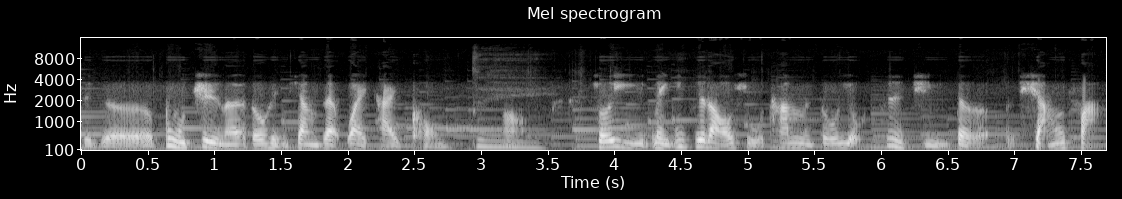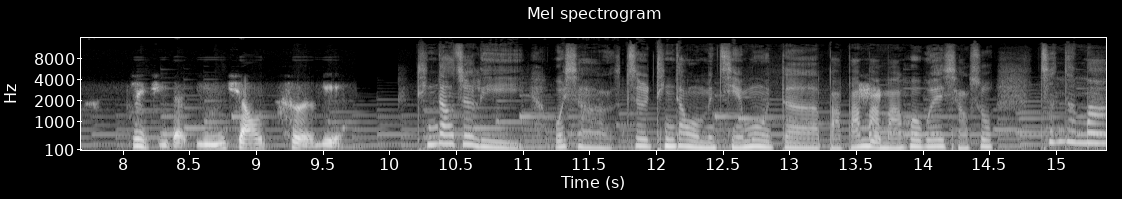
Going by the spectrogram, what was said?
这个布置呢，都很像在外太空。对啊，所以每一只老鼠，它们都有自己的想法，自己的营销策略。听到这里，我想就是听到我们节目的爸爸妈妈会不会想说，真的吗？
